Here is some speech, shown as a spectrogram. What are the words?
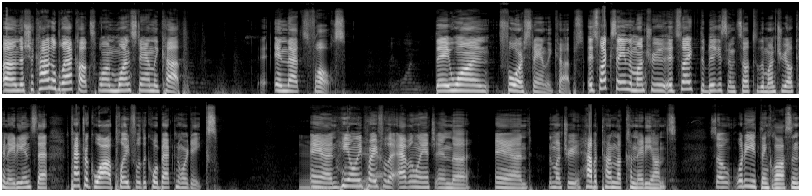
um, the Chicago Blackhawks won one Stanley Cup. And that's false they won four Stanley Cups. It's like saying the Montreal. It's like the biggest insult to the Montreal Canadiens that Patrick Roy played for the Quebec Nordiques, and he only played for the Avalanche and the and the Montreal Habitant la Canadiens. So, what do you think, Lawson?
